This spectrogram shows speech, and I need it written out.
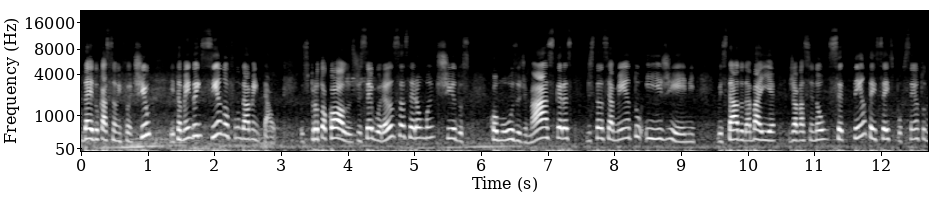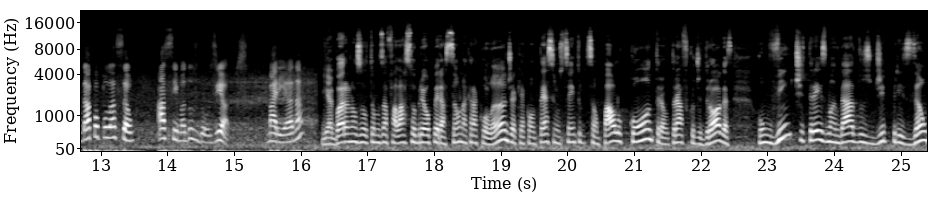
da educação infantil e também do ensino fundamental. Os protocolos de segurança serão mantidos, como o uso de máscaras, distanciamento e higiene. O estado da Bahia já vacinou 76% da população acima dos 12 anos. Mariana. E agora nós voltamos a falar sobre a operação na Cracolândia, que acontece no centro de São Paulo contra o tráfico de drogas, com 23 mandados de prisão.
